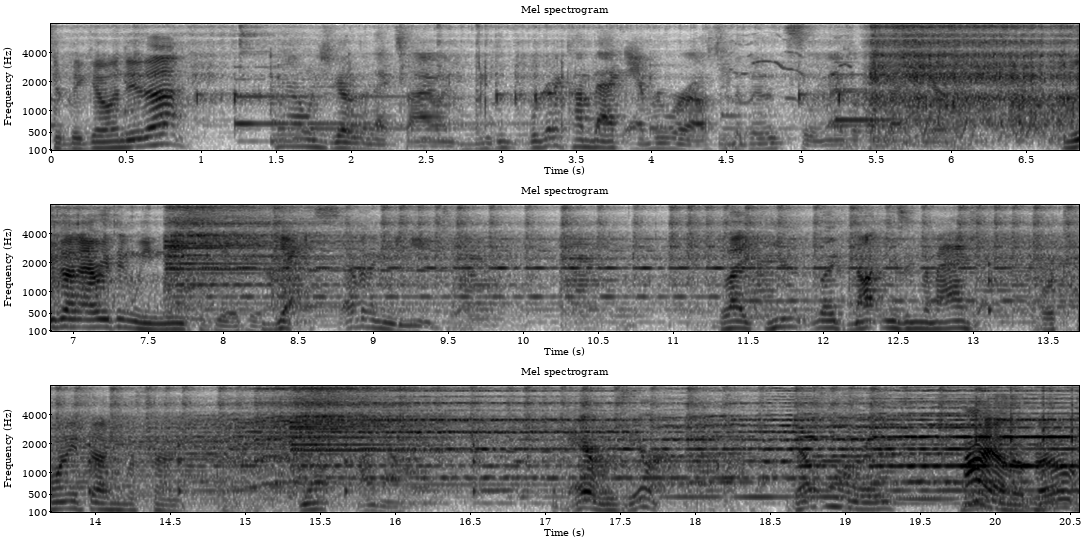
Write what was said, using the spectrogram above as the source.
should we go and do that? No, we should go to the next island. We're gonna come back everywhere else with the boots, so we never come back here. We've done everything we need to do here. Yes, everything we need to. Like you, like not using the magic. We're 27%. Yeah, I know. But there we're zero. Don't worry. I have a boat.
